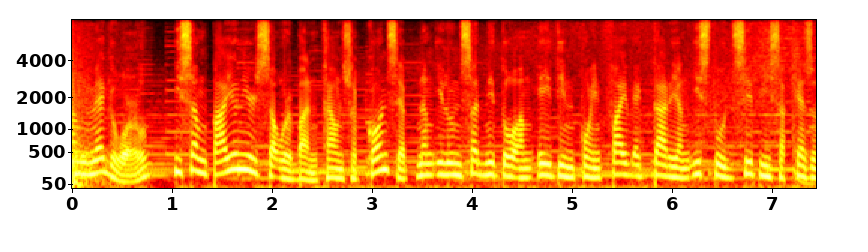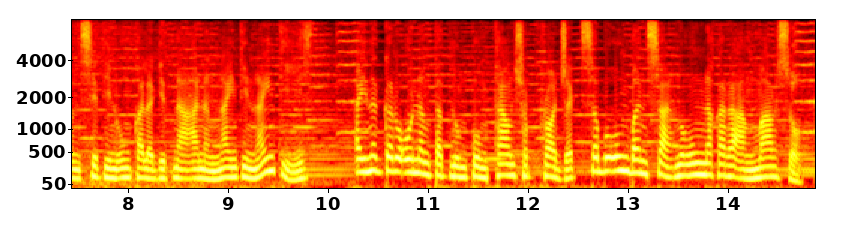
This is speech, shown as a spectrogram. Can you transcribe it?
Ang Megaworld, isang pioneer sa urban township concept nang ilunsad nito ang 18.5 ektaryang Eastwood City sa Quezon City noong kalagitnaan ng 1990s, ay nagkaroon ng 30 township project sa buong bansa noong nakaraang Marso.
